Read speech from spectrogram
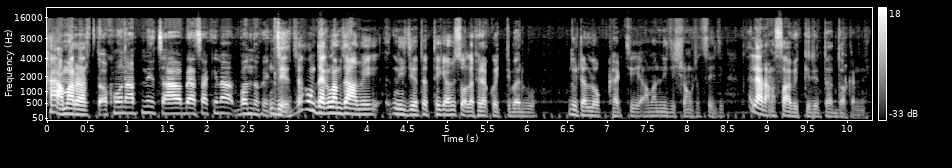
হ্যাঁ আমার আর তখন আপনি চা বেচা কিনা বন্ধ করে জি যখন দেখলাম যে আমি নিজেদের থেকে আমি চলাফেরা করতে পারব দুইটা লোক খাচ্ছি আমার নিজের সংসার চাইছি তাহলে আর আমার চা বিক্রির তো আর দরকার নেই।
